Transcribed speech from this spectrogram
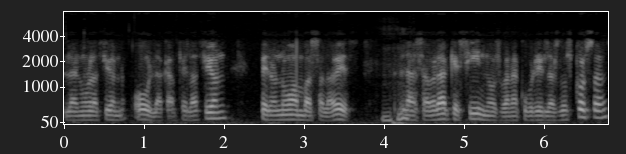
la anulación o la cancelación, pero no ambas a la vez. Las habrá que sí nos van a cubrir las dos cosas,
